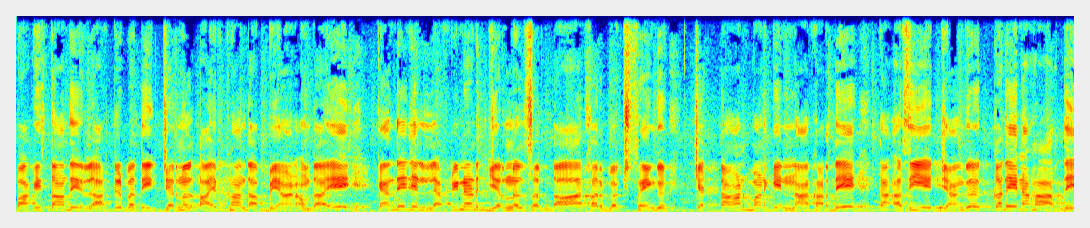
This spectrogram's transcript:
ਪਾਕਿਸਤਾਨ ਦੇ ਰਾਸ਼ਟਰਪਤੀ ਜਨਰਲ ਆਇਬ ਖਾਨ ਦਾ ਬਿਆਨ ਆਉਂਦਾ ਏ, ਕਹਿੰਦੇ ਜੇ ਲੈਫਟੀਨੈਂਟ ਜਨਰਲ ਸਰਦਾਰ ਸਰਦਾਰ ਹਰਬਖਸ਼ ਸਿੰਘ ਚਟਾਨ ਬਣ ਕੇ ਨਾ ਖੜਦੇ, ਤਾਂ ਅਸੀਂ ਇਹ ਜੰਗ ਕਦੇ ਨਾ ਹਾਰਦੇ।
